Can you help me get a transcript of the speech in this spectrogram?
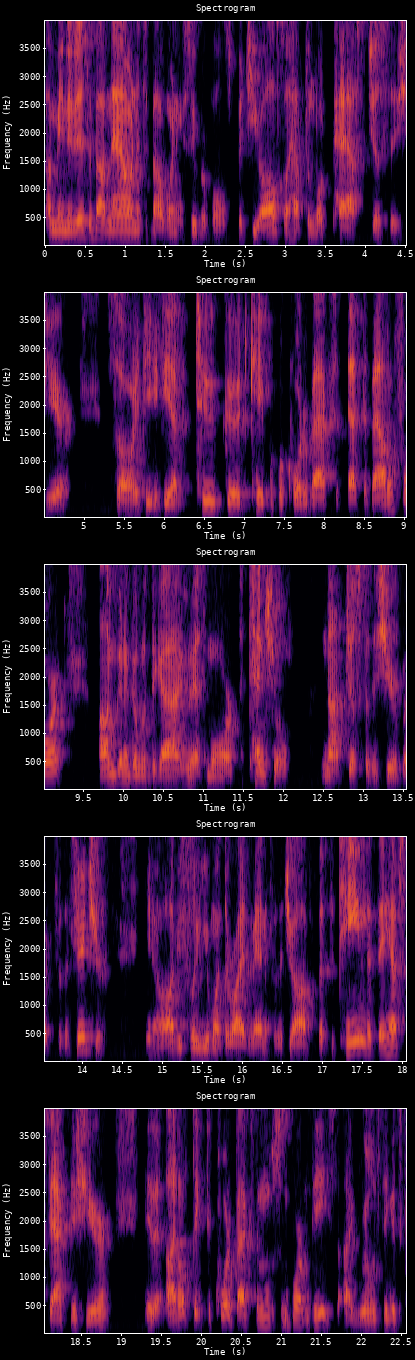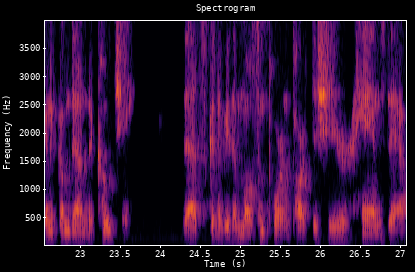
I mean, it is about now and it's about winning Super Bowls, but you also have to look past just this year. So if you, if you have two good, capable quarterbacks at the battle for it, I'm going to go with the guy who has more potential, not just for this year, but for the future. You know, obviously you want the right man for the job, but the team that they have stacked this year, eh, I don't think the quarterback's the most important piece. I really think it's going to come down to coaching that's going to be the most important part this year, hands down.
